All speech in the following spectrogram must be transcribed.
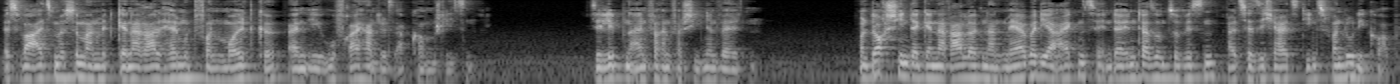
es war, als müsse man mit General Helmut von Moltke ein EU-Freihandelsabkommen schließen. Sie lebten einfach in verschiedenen Welten. Und doch schien der Generalleutnant mehr über die Ereignisse in der Interson zu wissen als der Sicherheitsdienst von Ludicorp.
